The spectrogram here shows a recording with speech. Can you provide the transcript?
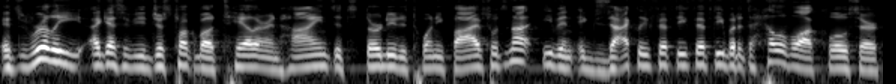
it's really, I guess, if you just talk about Taylor and Hines, it's 30 to 25. So it's not even exactly 50 50, but it's a hell of a lot closer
